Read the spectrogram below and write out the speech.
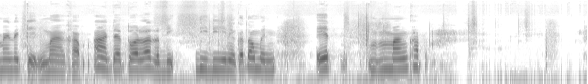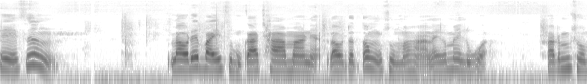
ไม่ได้เก่งมากครับ อาจจะตัวระดับดีๆเนี่ยก็ต้องเป็น S มั้งครับโอเคซึ่ง เราได้ใบสุ่มกาชามาเนี่ย เราจะต้องสุ่มมาหาอะไรก็ไม่รู้อะครับท่านผู้ชม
